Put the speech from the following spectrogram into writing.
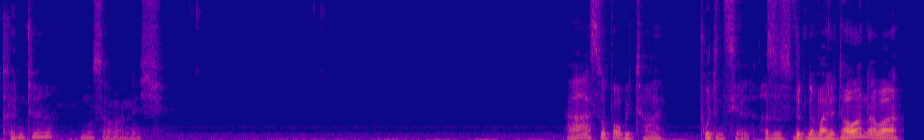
Könnte, muss aber nicht. Ah, suborbital. Potenziell. Also es wird eine Weile dauern, aber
